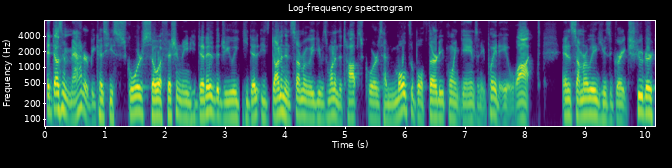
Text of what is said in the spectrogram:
It doesn't matter because he scores so efficiently. And he did it in the G League. He did he's done it in summer league. He was one of the top scorers, had multiple 30 point games, and he played a lot in summer league. He was a great shooter.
